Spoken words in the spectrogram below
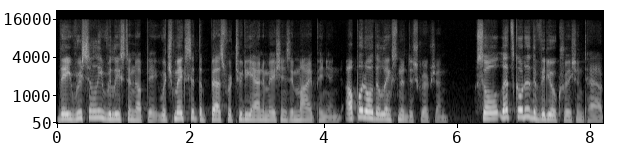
They recently released an update, which makes it the best for 2D animations in my opinion. I'll put all the links in the description. So let's go to the video creation tab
